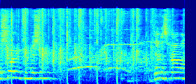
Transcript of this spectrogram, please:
right. We're going to take a short intermission. Dennis Brown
